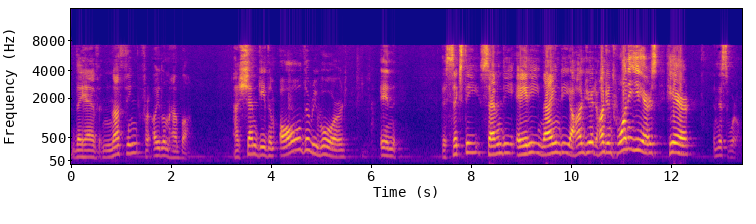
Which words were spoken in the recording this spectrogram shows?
They have nothing for Olam Haba. Hashem gave them all the reward in the 60, 70, 80, 90, 100, 120 years here in this world.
